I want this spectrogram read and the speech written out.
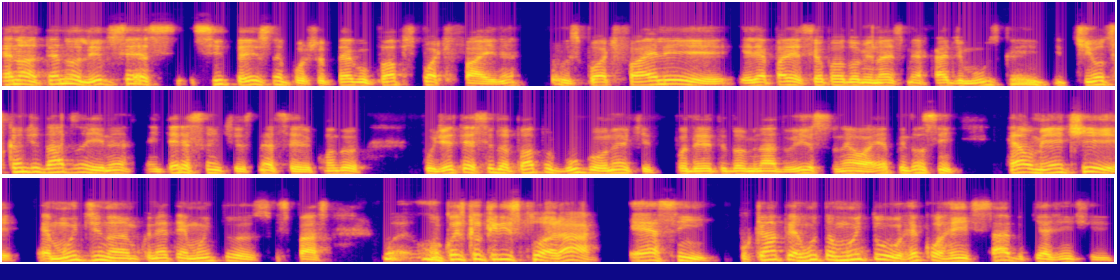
É, não, até no livro você cita isso, né? Poxa, eu pego o próprio Spotify, né? o Spotify ele, ele apareceu para dominar esse mercado de música e, e, tinha outros candidatos aí, né? É interessante isso, né? Seja, quando podia ter sido a própria Google, né, que poderia ter dominado isso, né? A Apple. Então, assim, realmente é muito dinâmico, né? Tem muitos espaços. Uma coisa que eu queria explorar é assim, porque é uma pergunta muito recorrente, sabe? Que a gente,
